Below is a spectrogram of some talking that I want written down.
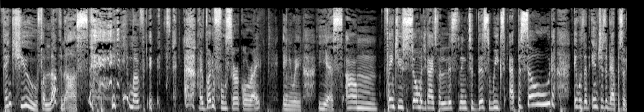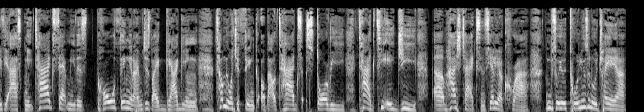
thank you for loving us. My face. I brought it full circle, right? Anyway, yes. Um, thank you so much, guys, for listening to this week's episode. It was an interesting episode, if you ask me. Tag sent me this whole thing and I'm just like gagging. Tell me what you think about Tag's story. Tag, T-A-G, um, hashtag sincerely Accra. So you're no try.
